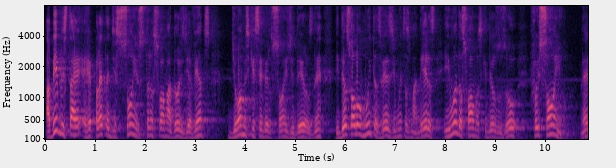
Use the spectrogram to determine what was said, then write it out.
A Bíblia está repleta de sonhos transformadores, de eventos de homens que receberam sonhos de Deus, né? E Deus falou muitas vezes, de muitas maneiras, e uma das formas que Deus usou foi sonho. Né?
